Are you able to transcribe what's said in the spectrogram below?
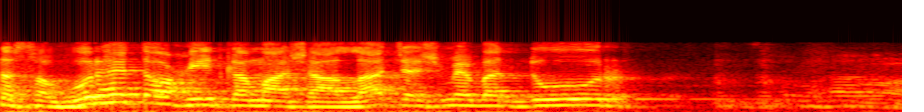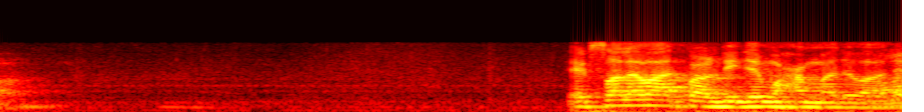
तस्वुर है तौहीद का माशाअल्लाह चश्मे बदूर एक सलावाद पढ़ दीजिए मोहम्मद वाले।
